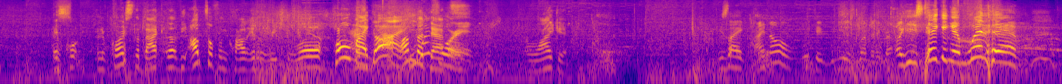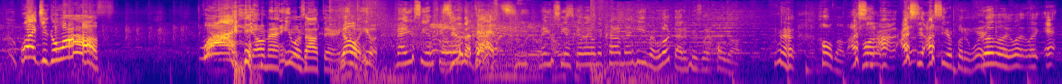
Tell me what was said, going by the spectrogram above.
It's, And of course, the back, uh, the up tilt from Cloud able to reach the roll. oh my god, he the went for it. I like it. He's like, I know we could use limit aggression. Oh, he's taking him with him. Why'd you go off? Why? Yo, man, he was out there. Yo. He, was- man, you see him killing on the crowd. Man, you see him killing on the crowd, man. He even looked at him. He was like, hold up, hold up. I see, I, I see, I see her putting work. look, look, look, look. Eh.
